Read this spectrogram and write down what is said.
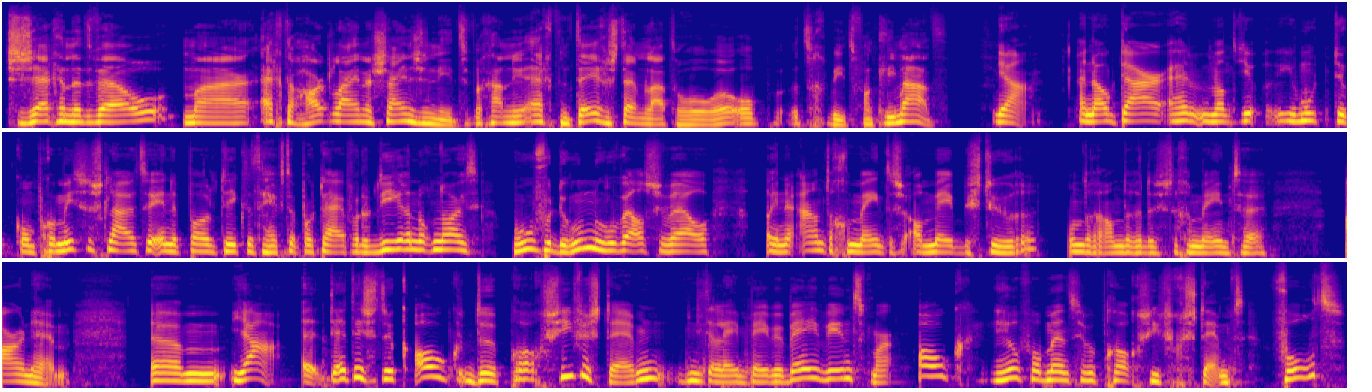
Ze zeggen het wel, maar echte hardliners zijn ze niet. We gaan nu echt een tegenstem laten horen op het gebied van klimaat. Ja, en ook daar, hè, want je, je moet natuurlijk compromissen sluiten in de politiek. Dat heeft de Partij voor de Dieren nog nooit hoeven doen. Hoewel ze wel in een aantal gemeentes al mee besturen. Onder andere dus de gemeente Arnhem. Ehm, ja, het is natuurlijk ook de progressieve stem. Niet alleen BBB wint, maar ook heel veel mensen hebben progressief gestemd. Volt,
